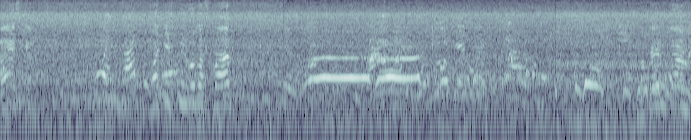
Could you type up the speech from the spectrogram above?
Леська, Ой, бачиш? хочеш під водоспад? Махай руками.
